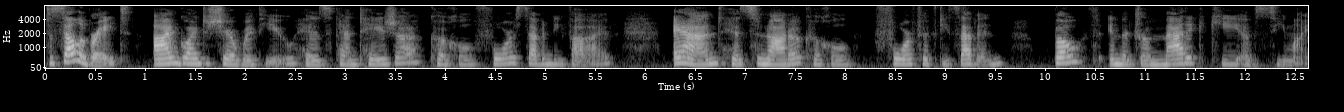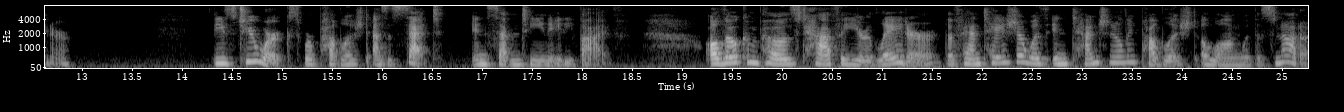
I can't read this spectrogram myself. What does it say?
To celebrate, I'm going to share with you his Fantasia Köchel 475 and his Sonata Köchel 457, both in the dramatic key of C minor. These two works were published as a set in 1785. Although composed half a year later, the Fantasia was intentionally published along with the sonata.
